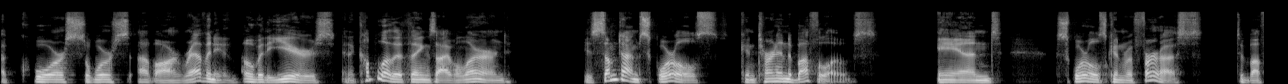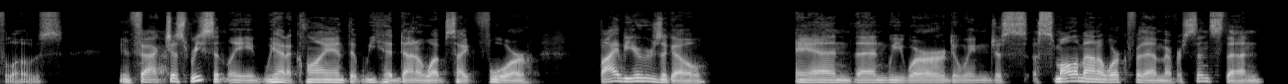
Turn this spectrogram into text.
a core source of our revenue over the years. And a couple other things I've learned is sometimes squirrels can turn into buffaloes and squirrels can refer us to buffaloes. In fact, just recently, we had a client that we had done a website for five years ago. And then we were doing just a small amount of work for them ever since then.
